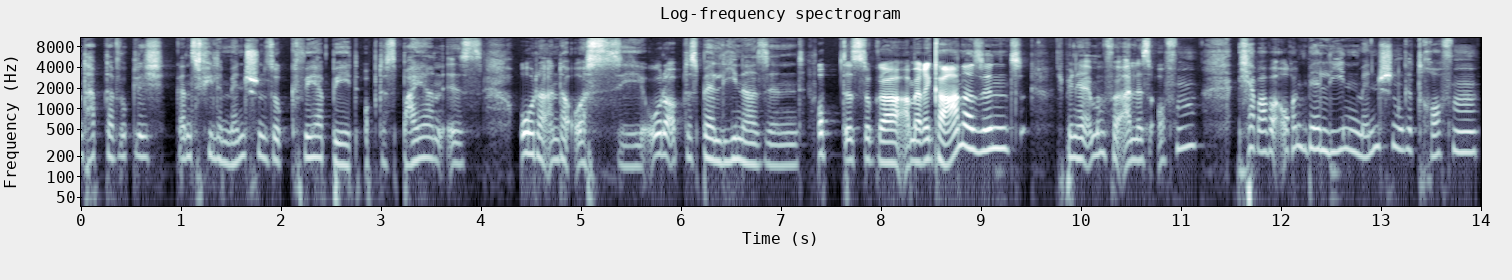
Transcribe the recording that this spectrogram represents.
und habe da wirklich ganz viele Menschen so querbeet, ob das Bayern ist oder an der Ostsee oder ob das Berliner sind, ob das sogar Amerikaner sind. Ich bin ja immer für alles offen. Ich habe aber auch in Berlin Menschen getroffen,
